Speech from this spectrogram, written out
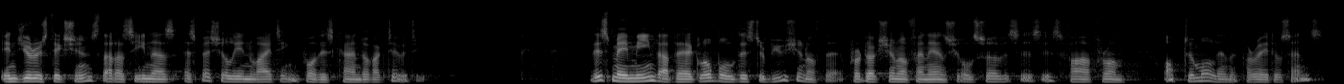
in jurisdictions that are seen as especially inviting for this kind of activity. This may mean that the global distribution of the production of financial services is far from optimal in the Pareto sense.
